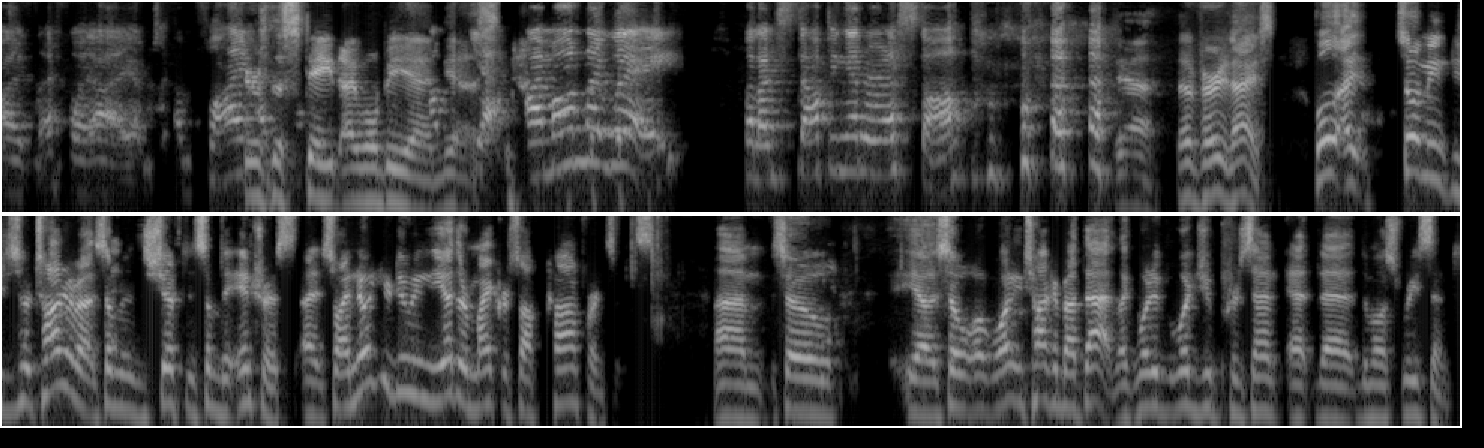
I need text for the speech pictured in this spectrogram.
I, FYI, I'm, I'm flying. Here's I'm, the state I will be in. I'm, yes. Yeah, I'm on my way, but I'm stopping at a rest stop. yeah, that's very nice. Well, I, so I mean, so talking about some of the shift and some of the interests. Uh, so I know you're doing the other Microsoft conferences. Um, so you know, so why don't you talk about that? Like, what did what did you present at the the most recent?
